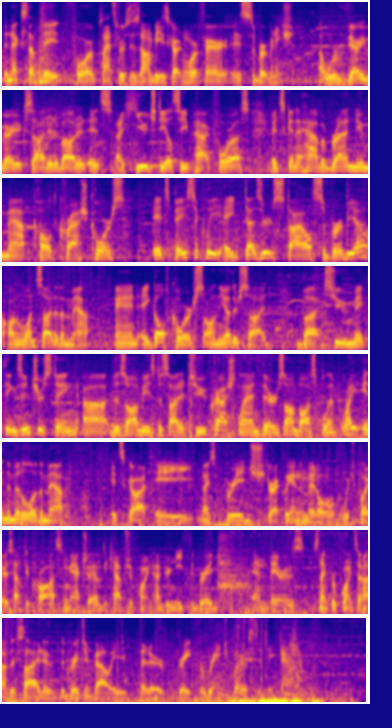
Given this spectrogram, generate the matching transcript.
The next update for Plants vs. Zombies Garden Warfare is Suburbination. Uh, we're very, very excited about it. It's a huge DLC pack for us. It's going to have a brand new map called Crash Course. It's basically a desert-style suburbia on one side of the map and a golf course on the other side. But to make things interesting, uh, the zombies decided to crash land their Zomboss blimp right in the middle of the map it's got a nice bridge directly in the middle, which players have to cross, and we actually have the capture point underneath the bridge. And there's sniper points on either side of the bridge and valley that are great for range players to take down.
